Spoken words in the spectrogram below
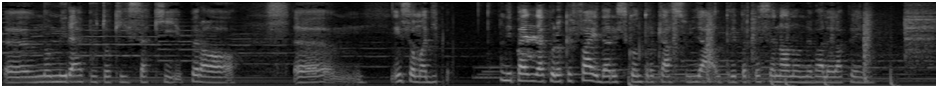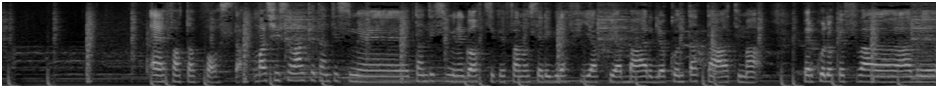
eh, non mi reputo chissà chi, però ehm, insomma dip- dipende da quello che fai e dal riscontro che ha sugli altri, perché se no non ne vale la pena è fatto apposta, ma ci sono anche tantissimi negozi che fanno serigrafia qui a Bari, li ho contattati, ma per quello che fa, avrei,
